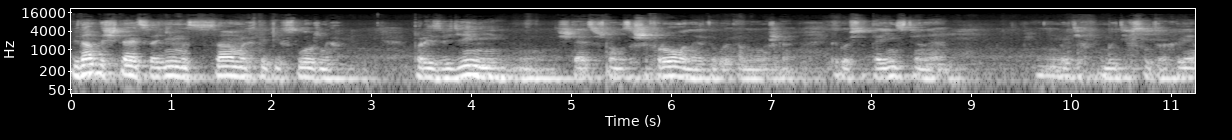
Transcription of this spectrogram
Веданта считается одним из самых таких сложных произведений. Считается, что он зашифрован, это такое там немножко такое все таинственное в этих, в этих сутрах. И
